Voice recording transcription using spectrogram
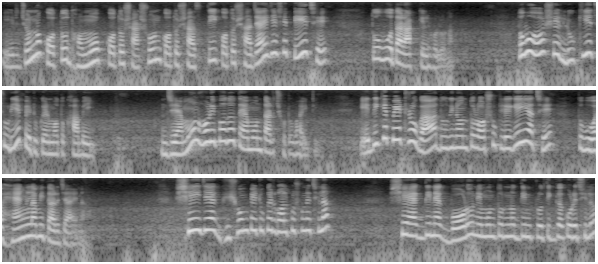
এর জন্য কত ধমক, কত শাসন, কত শাস্তি, কত সাজায় যে সে পেয়েছে, তবুও তার আক্কেল হলো না। তবুও সে লুকিয়ে চুরিয়ে পেটুকের মতো খাবেই। যেমন হরিপদ তেমন তার ছোট ভাইটি। এদিকে পেট রোগা, দুদিন অন্তর অসুখ লেগেই আছে, তবুও হ্যাংলামি তার যায় না। সেই যে এক ভীষণ পেটুকের গল্প শুনেছিলাম? সে একদিন এক বড় নেমন্তন্নর দিন প্রতিজ্ঞা করেছিল,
